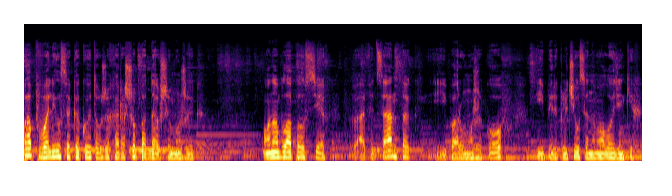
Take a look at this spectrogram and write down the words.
пап валился какой-то уже хорошо подавший мужик. Он облапал всех, официанток и пару мужиков, и переключился на молоденьких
